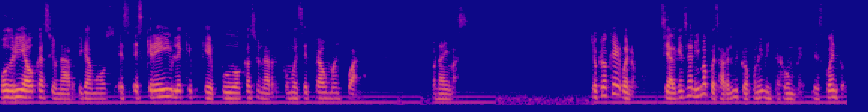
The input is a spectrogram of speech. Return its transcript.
podría ocasionar, digamos, es, creíble que, que, pudo ocasionar como ese trauma en Juana, o nadie más. Yo creo que, bueno, si alguien se anima, pues abre el micrófono y me interrumpe. Les cuento.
